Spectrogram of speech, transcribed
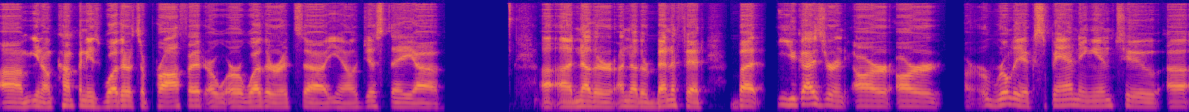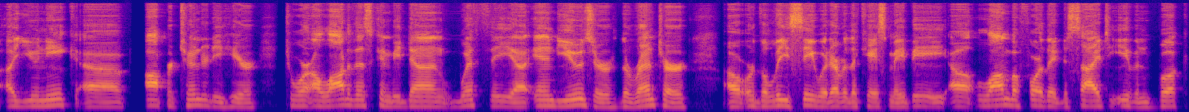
um, you know, companies, whether it's a profit or, or whether it's, uh, you know, just a, uh, uh, another another benefit. But you guys are are are, really expanding into a, a unique uh, opportunity here to where a lot of this can be done with the uh, end user, the renter, uh, or the leasee, whatever the case may be, uh, long before they decide to even book,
